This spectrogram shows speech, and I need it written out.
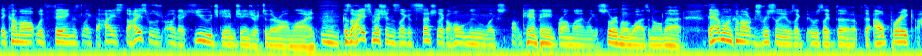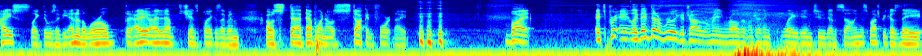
They come out with things like the heist. The heist was like a huge game changer to their online Mhm. because the heist missions like it's essentially like a whole new like campaign for online like story mode wise and all that they had one come out just recently it was like it was like the the outbreak heist like it was like the end of the world i, I didn't have the chance to play because i've been i was at that point i was stuck in fortnite but it's pretty like they've done a really good job of remaining relevant which i think played into them selling this much because they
